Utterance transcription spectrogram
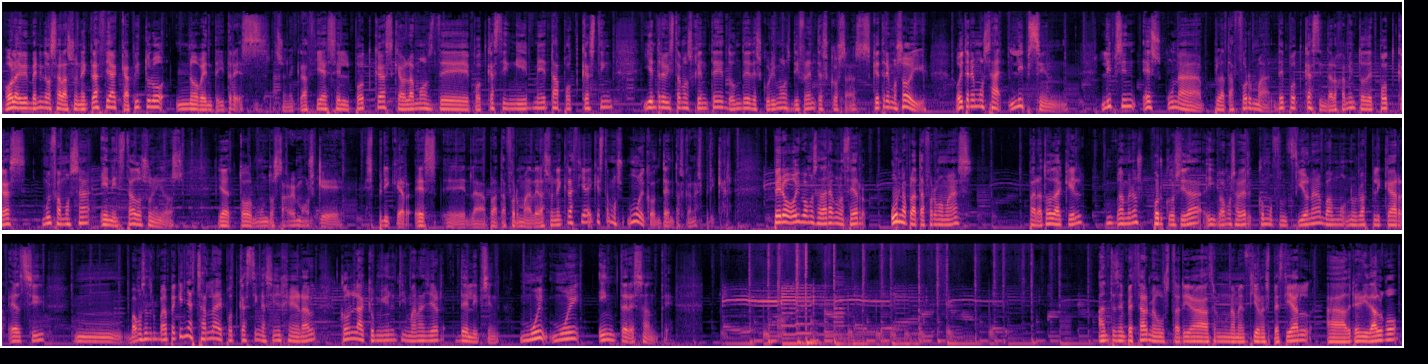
Hola y bienvenidos a La Sunecracia, capítulo 93. La Sunecracia es el podcast que hablamos de podcasting y metapodcasting y entrevistamos gente donde descubrimos diferentes cosas. ¿Qué tenemos hoy? Hoy tenemos a Libsyn. Libsyn es una plataforma de podcasting, de alojamiento de podcast muy famosa en Estados Unidos. Ya todo el mundo sabemos que Spreaker es eh, la plataforma de la Sunecracia y que estamos muy contentos con Spreaker. Pero hoy vamos a dar a conocer una plataforma más para todo aquel, o menos por curiosidad, y vamos a ver cómo funciona. Vamos, nos va a explicar Elsie. Mmm, vamos a hacer una pequeña charla de podcasting así en general con la community manager de Lipsyn. Muy, muy interesante. Antes de empezar, me gustaría hacer una mención especial a Adrián Hidalgo,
